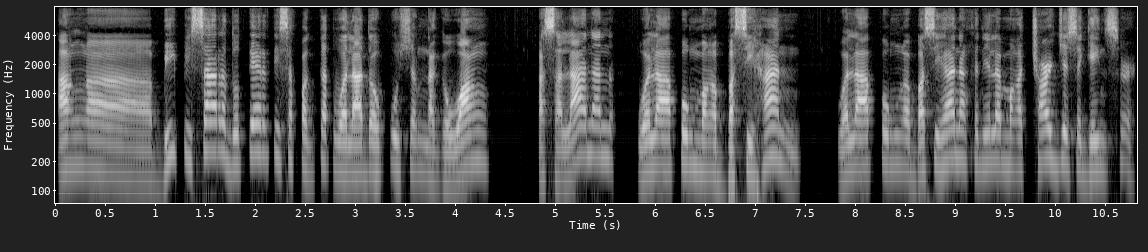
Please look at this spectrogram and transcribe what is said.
ang ah, BP Sara Duterte sapagkat wala daw po siyang nagawang kasalanan, wala pong mga basihan, wala pong ah, basihan ang kanilang mga charges against her.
